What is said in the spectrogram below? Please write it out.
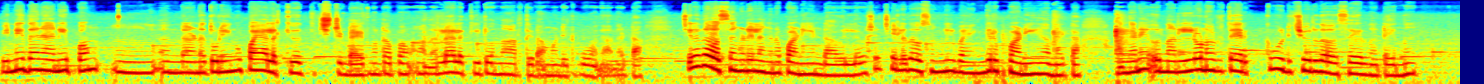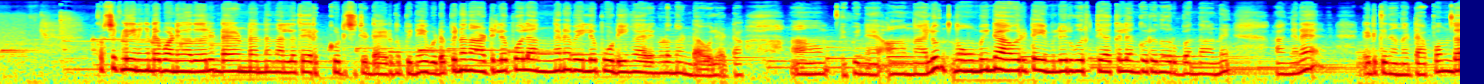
പിന്നെ ഇതാ ഞാനിപ്പം എന്താണ് തുണിയും കുപ്പായ അലക്കി വെച്ചിട്ടുണ്ടായിരുന്നു കേട്ടോ അപ്പം അതെല്ലാം അലക്കിയിട്ട് ഒന്ന് ആർത്തിടാൻ വേണ്ടിയിട്ട് പോകുന്നതാണ് കേട്ടോ ചില ദിവസങ്ങളിൽ അങ്ങനെ പണി ഉണ്ടാവില്ല പക്ഷേ ചില ദിവസങ്ങളിൽ ഭയങ്കര പണിയാണ് കേട്ടോ അങ്ങനെ ഒരു നല്ലോണം ഒരു തിരക്ക് പിടിച്ചൊരു ദിവസമായിരുന്നു കേട്ടോ ഇന്ന്. കുറച്ച് ക്ലീനിങ്ങിന്റെ പണിയും അതുപോലെ ഉണ്ടായതുകൊണ്ട് തന്നെ നല്ല തിരക്ക് പിടിച്ചിട്ടുണ്ടായിരുന്നു. പിന്നെ ഇവിടെ പിന്നെ നാട്ടിലെ പോലെ അങ്ങനെ വലിയ പൊടിയും കാര്യങ്ങളൊന്നും ഉണ്ടാവില്ല കേട്ടോ. പിന്നെ എന്നാലും നോമ്പിന്റെ ആ ഒരു ടൈമിൽ ഒരു വൃത്തിയാക്കൽ ഞങ്ങൾക്കൊരു നിർബന്ധമാണ് അങ്ങനെ എടുക്കുന്നത് എന്നിട്ട് അപ്പം ഇത്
